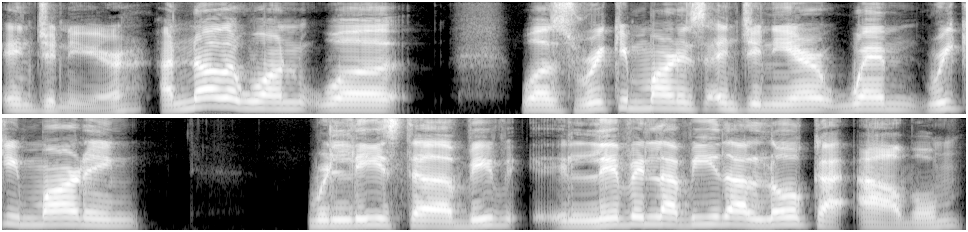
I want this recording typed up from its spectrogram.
engineer. Another one was was Ricky Martin's engineer when Ricky Martin released the Living La Vida Loca album.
